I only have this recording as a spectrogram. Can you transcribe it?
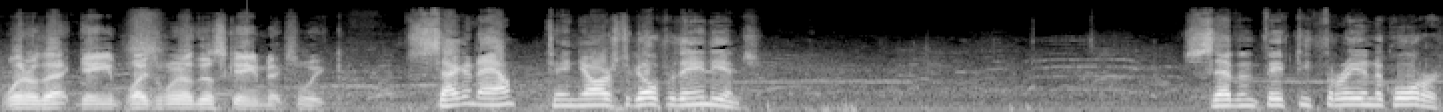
Winner of that game plays the winner of this game next week. Second down, 10 yards to go for the Indians. 7.53 in the quarter.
